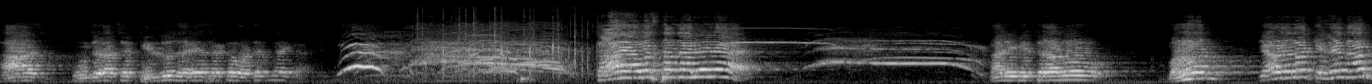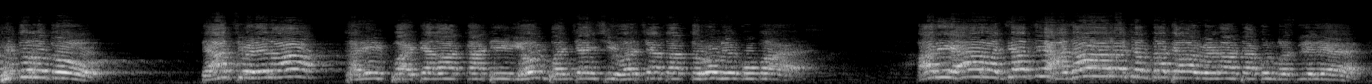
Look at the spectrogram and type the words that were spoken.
आज उंदराचं पिल्लू झाल्यासारखं वाटत नाही का? काय अवस्था झालेली आणि मित्रांनो म्हणून ज्या वेळेला किल्लेदार फितूर होतो त्याच वेळेला खाली पायथ्याला काठी घेऊन पंच्याऐंशी वर्षाचा तरुण एक उपाय आहे. आणि या राज्यातले हजारो जनता त्याला वेळा टाकून बसलेली आहे.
